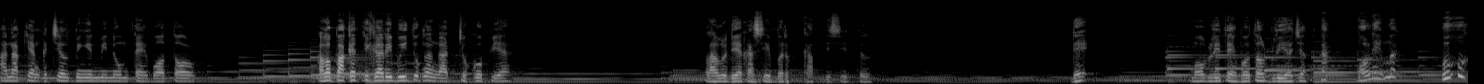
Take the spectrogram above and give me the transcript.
anak yang kecil pingin minum teh botol. Kalau pakai 3000 itu nggak cukup ya. Lalu dia kasih berkat di situ. Dek, mau beli teh botol beli aja. Nah, boleh mah. Uh,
